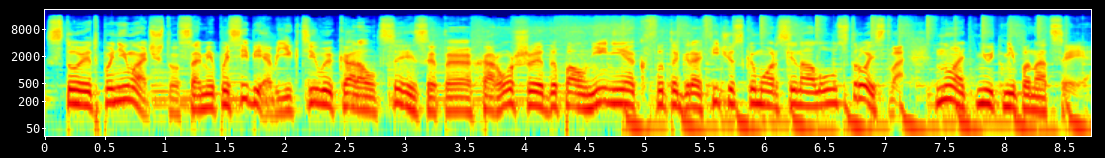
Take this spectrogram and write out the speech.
Стоит понимать, что сами по себе объективы Carl Zeiss — это хорошее дополнение к фотографическому арсеналу устройства, но отнюдь не панацея.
